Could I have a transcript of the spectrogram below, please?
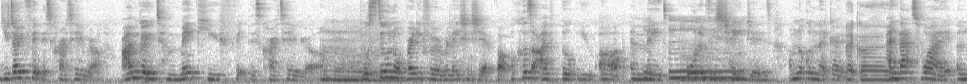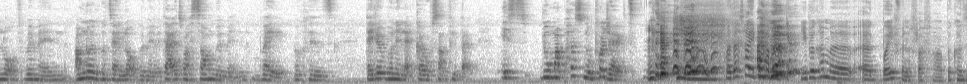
"You don't fit this criteria. I'm going to make you fit this criteria." Mm. You're still not ready for a relationship, but because I've built you up and made all of these changes, I'm not gonna let go. Let go. And that's why a lot of women, I'm not even going to say a lot of women, but that is why some women wait because they don't want to let go of something that is, you're my personal project. But that's how you become a, you become a, a boyfriend fluffer because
